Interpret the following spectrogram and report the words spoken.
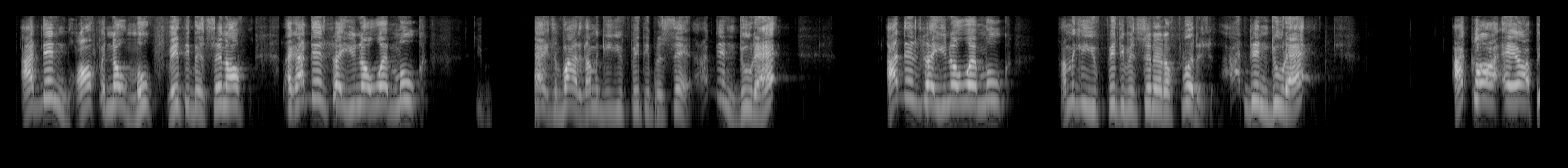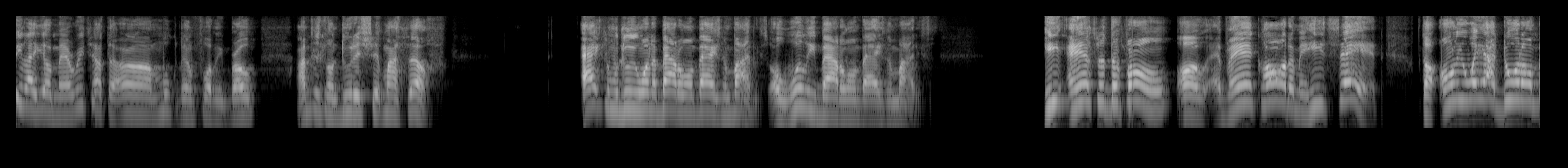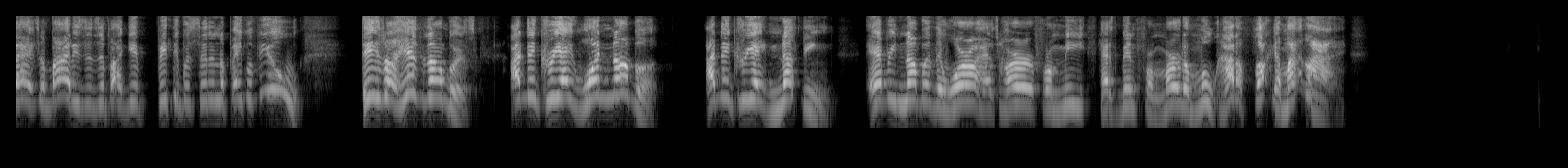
I didn't offer no Mook 50% off. Like I didn't say, you know what, Mook, bags and bodies, I'm gonna give you 50%. I didn't do that. I didn't say, you know what, Mook, I'm gonna give you 50% of the footage. I didn't do that. I call ARP like, yo, man, reach out to um Mook them for me, bro. I'm just gonna do this shit myself. Ask him, do he want to battle on bags and bodies? Or will he battle on bags and bodies? He answered the phone, or Van called him and he said, the only way I do it on bags and bodies is if I get 50% in the pay-per-view. These are his numbers. I didn't create one number. I didn't create nothing. Every number the world has heard from me has been from Murda Mook. How the fuck am I lying?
